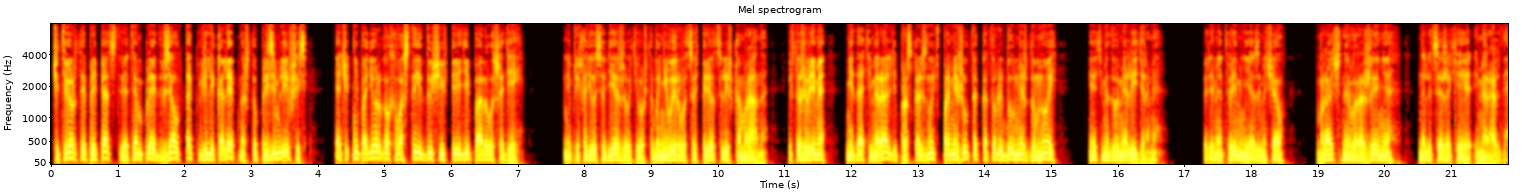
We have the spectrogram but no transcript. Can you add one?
Четвертое препятствие темплейт взял так великолепно, что, приземлившись, я чуть не подергал хвосты, идущие впереди пары лошадей. Мне приходилось удерживать его, чтобы не вырваться вперед слишком рано, и в то же время не дать Эмеральде проскользнуть в промежуток, который был между мной и этими двумя лидерами. Время от времени я замечал мрачное выражение на лице Жакея Эмеральды.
